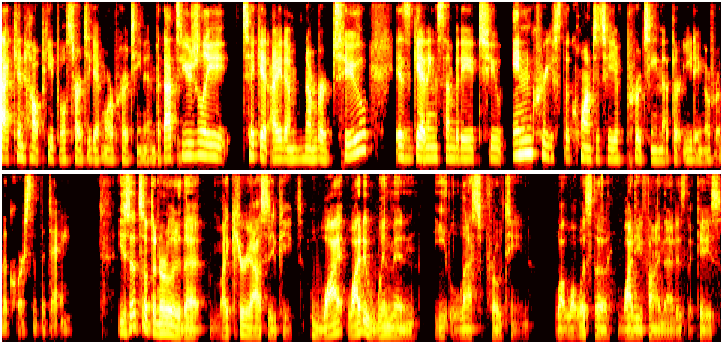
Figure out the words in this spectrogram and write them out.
that can help people start to get more protein in. But that's mm. usually ticket item number two is getting somebody to increase the quantity of protein that they're eating over the course of the day. You said something earlier that my curiosity piqued. Why why do women eat less protein? What what what's the why do you find that is the case?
